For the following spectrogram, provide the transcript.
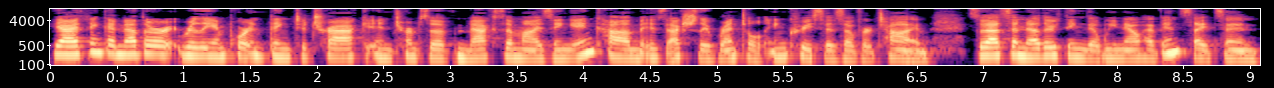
Yeah, I think another really important thing to track in terms of maximizing income is actually rental increases over time. So that's another thing that we now have insights in.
